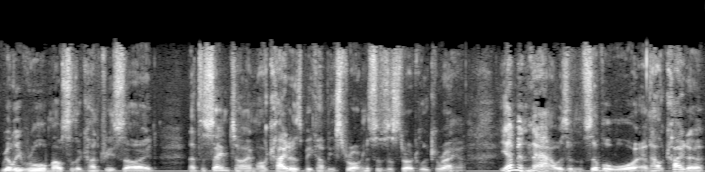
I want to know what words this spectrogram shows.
really rule most of the countryside. And at the same time, Al Qaeda is becoming strong. This is historically correct. Yemen now is in civil war, and Al Qaeda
